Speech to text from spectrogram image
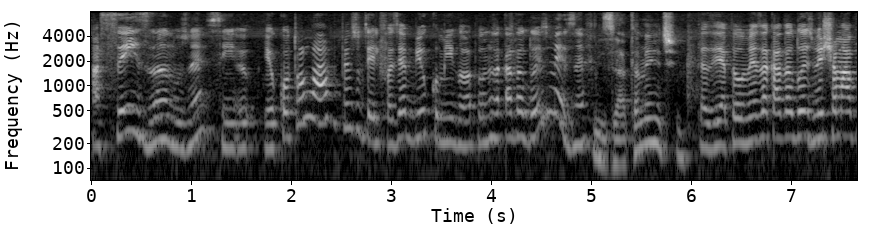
há seis anos, né? Sim, eu, eu controlava o peso dele, fazia bio comigo lá pelo menos a cada dois meses, né? Exatamente. Fazia pelo menos a cada dois meses, chamava,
